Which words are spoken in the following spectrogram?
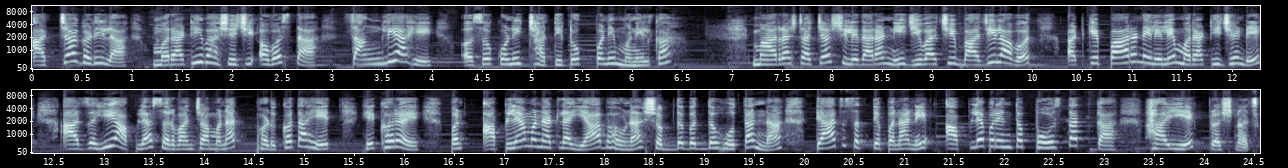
आजच्या घडीला मराठी भाषेची अवस्था चांगली आहे असं कोणी छातीटोकपणे म्हणेल का? महाराष्ट्राच्या शिलेदारांनी जीवाची बाजी लावत अटके पार नेलेले मराठी झेंडे आजही आपल्या सर्वांच्या मनात फडकत आहेत हे खरंय. पण आपल्या मनातल्या या भावना शब्दबद्ध होताना त्याच सत्यपणाने आपल्यापर्यंत पोहोचतात का? हाही एक प्रश्नच.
